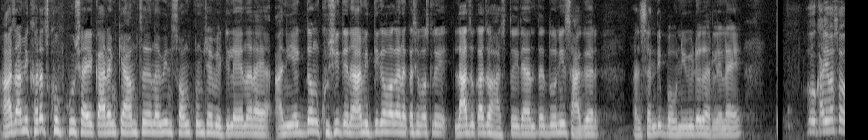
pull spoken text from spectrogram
आज आम्ही खरंच खूप खुश आहे कारण की आमचं नवीन सॉन्ग तुमच्या भेटीला येणार आहे. आणि एकदम खुशीत आहे ना आम्ही तिघं बघा ना कसे बसलोय. लाजू काजू हसतोय त्यानंतर दोन्ही सागर आणि संदीप भाऊनी व्हिडिओ धरलेला आहे. हो खाली बसो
